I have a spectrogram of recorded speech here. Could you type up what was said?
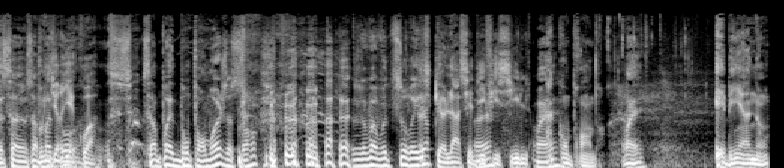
Bah, ça, Vous me diriez bon. quoi Ça va pas être bon pour moi, je sens. je vois votre sourire. Parce que là, c'est Ouais. difficile Ouais. à comprendre. Ouais. Eh bien non,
